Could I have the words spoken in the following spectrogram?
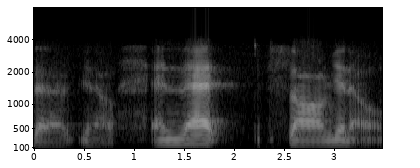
uh, you know, and that song, you know.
